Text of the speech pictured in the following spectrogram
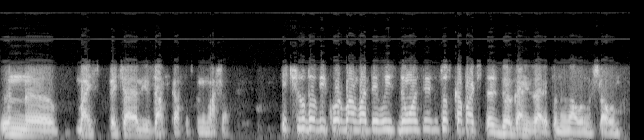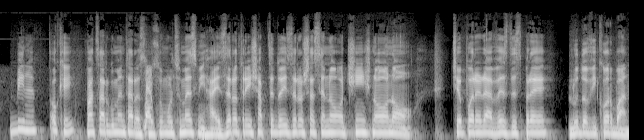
în uh, mai specializat, ca să spunem așa. Deci Ludovic Orban va trebui să demonstreze toți capacități de organizare până la urmă și la urmă. Bine, ok. V-ați argumentat răspunsul. Mulțumesc, Mihai. 0372069599. Ce părere aveți despre Ludovic Orban?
